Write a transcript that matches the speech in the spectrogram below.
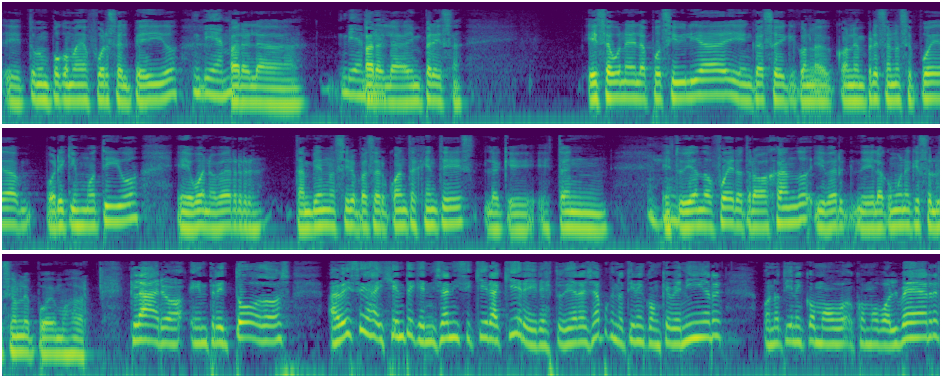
eh, tome un poco más de fuerza el pedido bien. para la bien, para bien. la empresa. Esa es una de las posibilidades y en caso de que con la, con la empresa no se pueda por X motivo, eh, bueno, ver también nos sirve para saber cuánta gente es la que está en- estudiando afuera o trabajando y ver de la comuna qué solución le podemos dar. Claro, entre todos. A veces hay gente que ya ni siquiera quiere ir a estudiar allá porque no tiene con qué venir o no tiene cómo, cómo volver,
